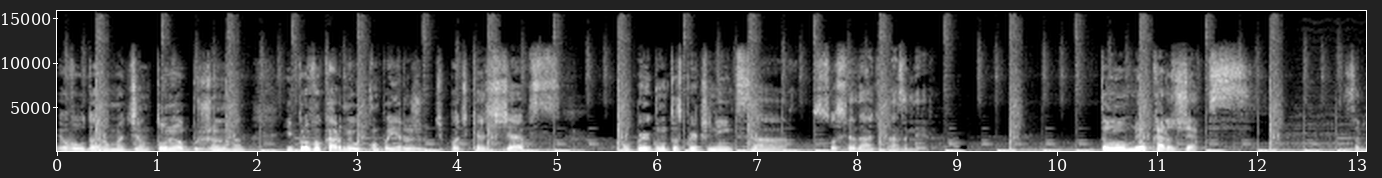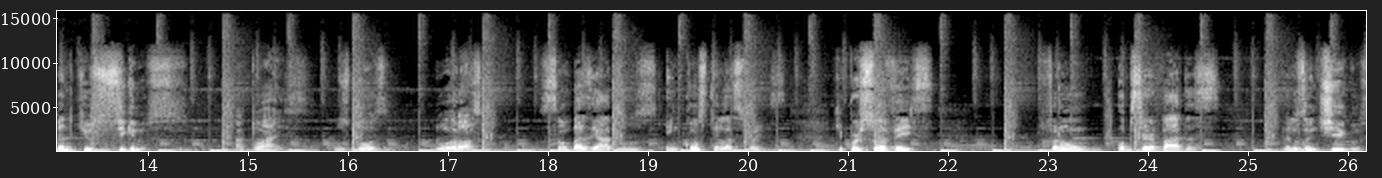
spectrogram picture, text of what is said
eu vou dar uma de Antônio Abujanra e provocar o meu companheiro de podcast Jeffs com perguntas pertinentes à sociedade brasileira. Então, meu caro Jeffs, sabendo que os signos atuais, os 12, do horóscopo, são baseados em constelações, que por sua vez foram observadas pelos antigos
